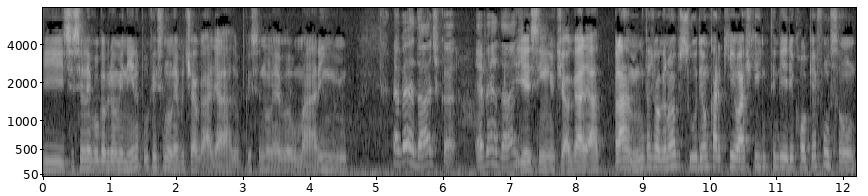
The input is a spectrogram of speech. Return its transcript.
E se você levou o Gabriel Menino, por que você não leva o Thiago Galhardo? Por que você não leva o Marinho? É verdade, cara. É verdade. E assim, o Thiago Galhardo, pra mim, tá jogando um absurdo. É um cara que eu acho que entenderia qualquer função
